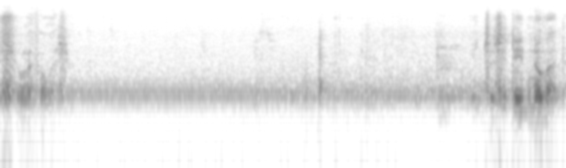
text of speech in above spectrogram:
sur l'information. Une société nomade.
